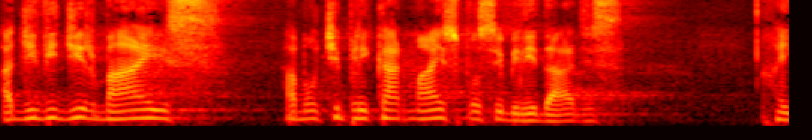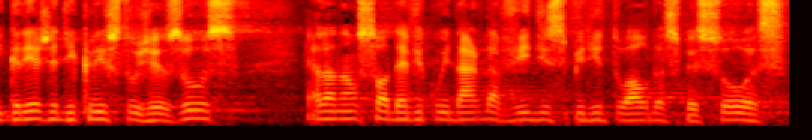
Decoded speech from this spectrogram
a dividir mais, a multiplicar mais possibilidades. A igreja de Cristo Jesus, ela não só deve cuidar da vida espiritual das pessoas,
